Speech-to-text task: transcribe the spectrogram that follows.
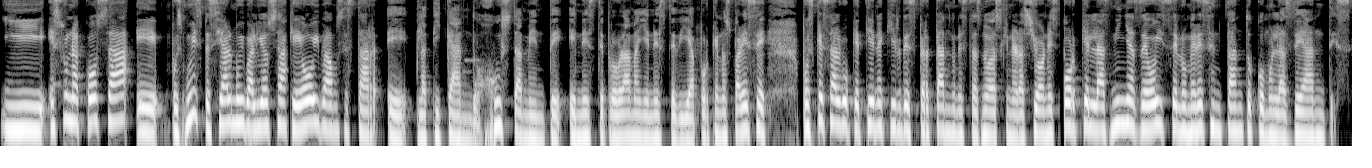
y es una cosa eh, pues muy especial, muy valiosa, que hoy vamos a estar eh, platicando justamente en este programa y en este día, porque nos parece pues que es algo que tiene que ir despertando en estas nuevas generaciones, porque las niñas de hoy se lo merecen tanto como las de antes.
